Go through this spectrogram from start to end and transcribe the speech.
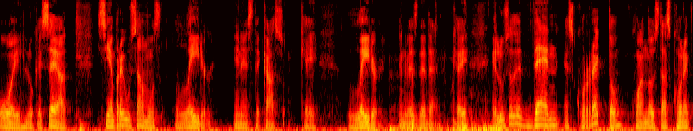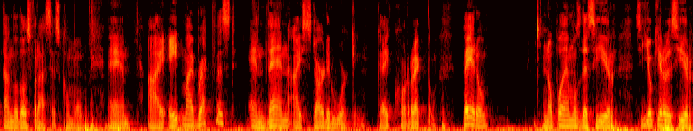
hoy, lo que sea, siempre usamos later en este caso, ¿ok? Later en vez de then, ¿ok? El uso de then es correcto cuando estás conectando dos frases como em, I ate my breakfast and then I started working, ¿ok? Correcto. Pero no podemos decir, si yo quiero decir,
